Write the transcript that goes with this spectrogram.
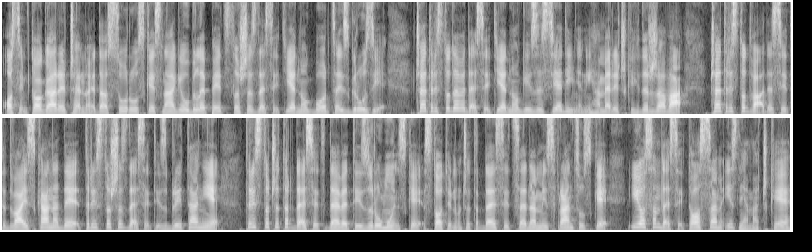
Osim toga, rečeno je da su ruske snage ubile 561 borca iz Gruzije, 491 iz Sjedinjenih američkih država, 422 iz Kanade, 360 iz Britanije, 349 iz Rumunjske, 147 iz Francuske i 88 iz Njemačke.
